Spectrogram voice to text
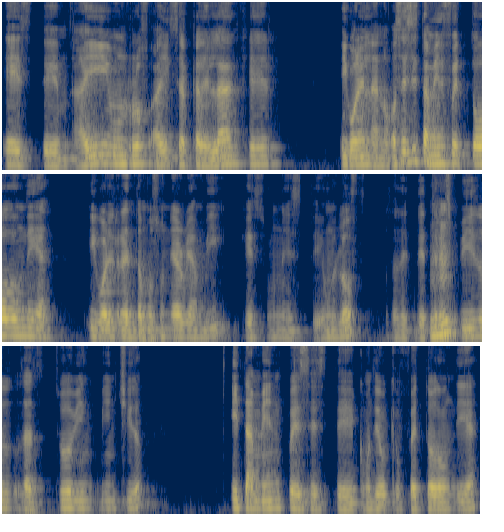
Este. Ahí un roof, ahí cerca del Ángel. Igual en la noche. O sea, ese también fue todo un día. Igual rentamos un Airbnb, que es un, este, un loft, o sea, de, de tres pisos. O sea, estuvo bien, bien chido. Y también, pues, este, como digo, que fue todo un día.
